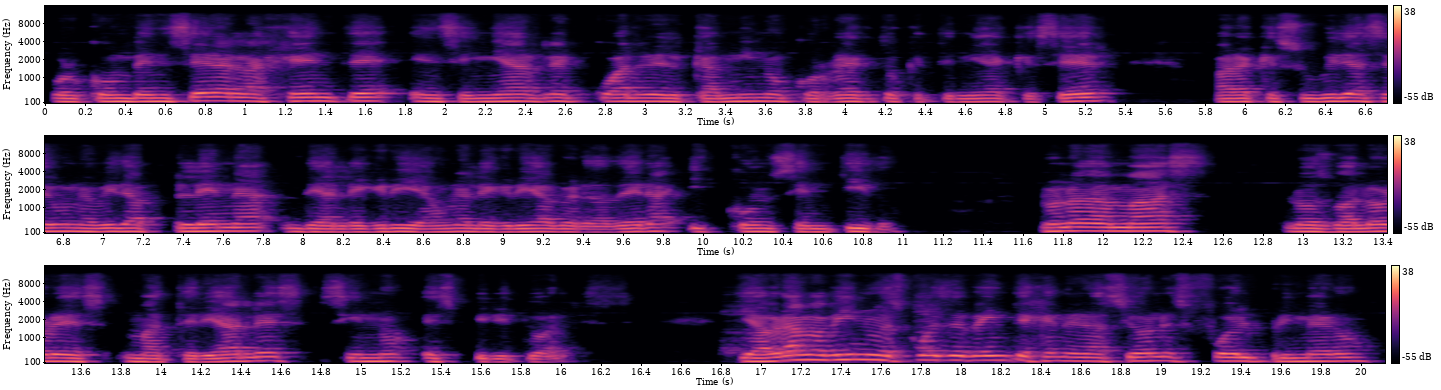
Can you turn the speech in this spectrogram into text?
por convencer a la gente, enseñarle cuál era el camino correcto que tenía que ser para que su vida sea una vida plena de alegría, una alegría verdadera y con sentido. No nada más los valores materiales, sino espirituales. Y Abraham vino después de 20 generaciones, fue el primero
